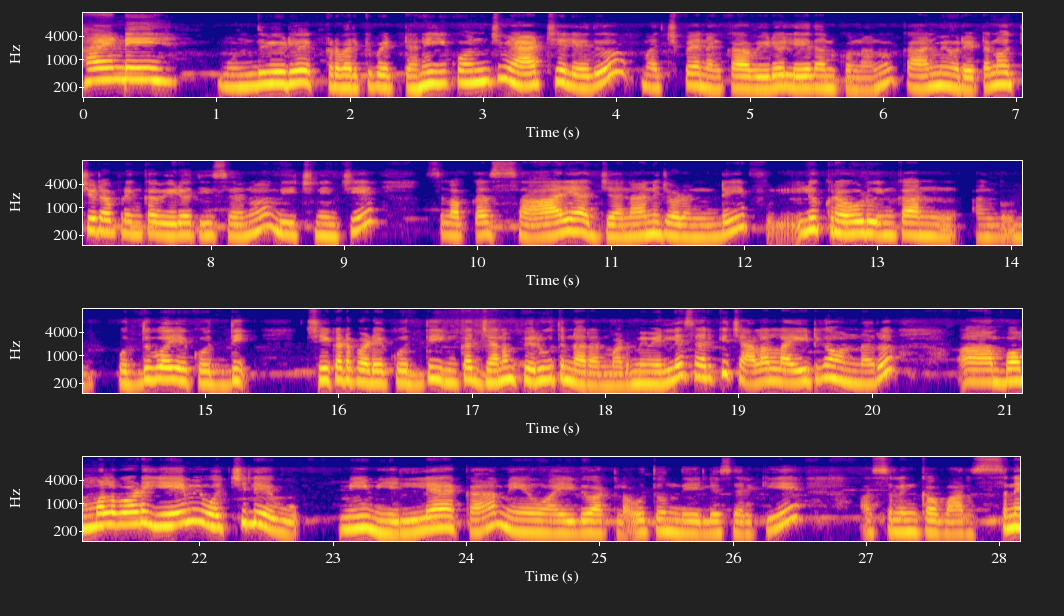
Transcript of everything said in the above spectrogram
హాయ్ అండి. ముందు వీడియో ఇక్కడ వరకు పెట్టాను. ఈ కొంచెం యాడ్ చేయలేదు. మర్చిపోయాను. ఇంకా వీడియో లేదనుకున్నాను. కానీ మేము రిటర్న్ వచ్చేటప్పుడు ఇంకా వీడియో తీశాను బీచ్ నుంచి. అసలు ఒక్కసారి ఆ జనాన్ని చూడండి. Full crowd. ఇంకా పొద్దుపోయే కొద్దీ చీకట పడే కొద్దీ ఇంకా జనం పెరుగుతున్నారు అనమాట మేము వెళ్ళేసరికి చాలా లైట్గా ఉన్నారు. బొమ్మలు కూడా ఏమీ వచ్చి లేవు. మేము వెళ్ళాక మేము ఐదు అట్లా అవుతుంది వెళ్ళేసరికి. అసలు ఇంకా వరుసనే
